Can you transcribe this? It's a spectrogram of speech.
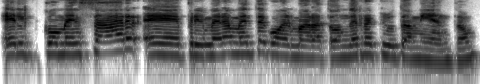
El comenzar eh, primeramente con el maratón de reclutamiento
